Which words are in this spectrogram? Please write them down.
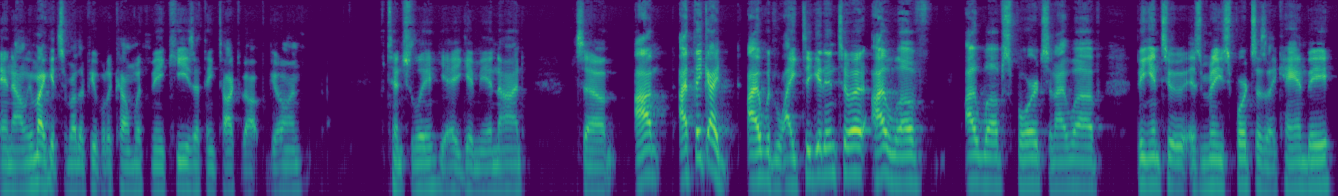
and uh, we might get some other people to come with me. Keys, I think, talked about going potentially. Yeah, he gave me a nod. So I'm I think I I would like to get into it. I love I love sports and I love being into as many sports as I can be.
